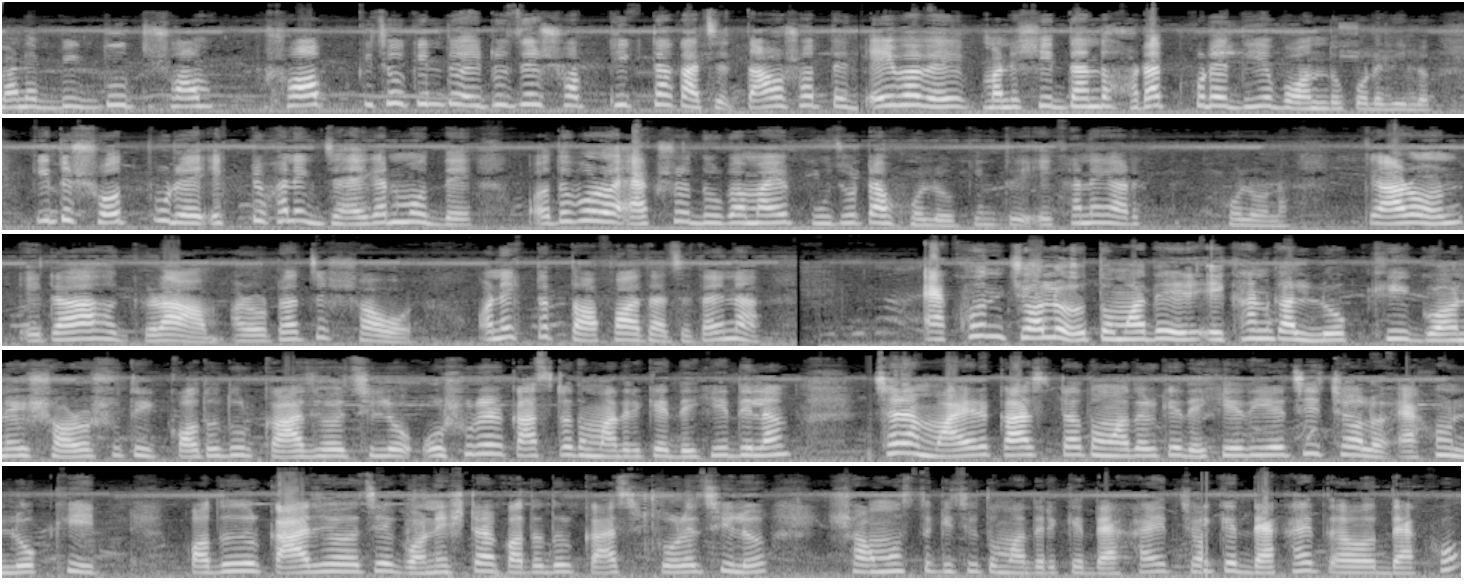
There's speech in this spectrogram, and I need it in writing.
মানে বিদ্যুৎ সব সব কিছু কিন্তু এই টু যে সব ঠিকঠাক আছে। তাও সত্ত্বে এইভাবে মানে সিদ্ধান্ত হঠাৎ করে দিয়ে বন্ধ করে দিল। কিন্তু সোদপুরে একটুখানি জায়গার মধ্যে অত বড় একশো দুর্গা মায়ের পুজোটা হলো, কিন্তু এখানে আর হলো না। কারণ এটা গ্রাম, আর ওটা হচ্ছে শহর। অনেকটা তফাৎ আছে, তাই না? এখন চলো তোমাদের এখানকার লক্ষ্মী, গণেশ, সরস্বতী কতদূর কাজ হয়েছিল, অসুরের কাজটা তোমাদেরকে দেখিয়ে দিলাম। ছাড়া মায়ের কাজটা তোমাদেরকে দেখিয়ে দিয়েছি। চলো, এখন লক্ষ্মী কতদূর কাজ হয়েছে গণেশটার কতদূর কাজ করেছিল, সমস্ত কিছু তোমাদেরকে দেখায় চলকে দেখায় দেখো।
